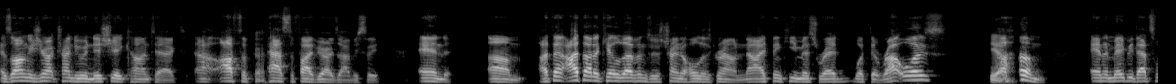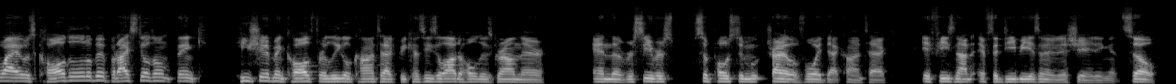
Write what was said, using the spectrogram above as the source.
as long as you're not trying to initiate contact uh, off the Okay. past the five yards, obviously. And um, I thought I thought of Caleb Evans was trying to hold his ground. Now I think he misread what the route was. Yeah. Um, and maybe that's why it was called a little bit, but I still don't think he should have been called for illegal contact because he's allowed to hold his ground there, and the receiver's supposed to mo- try to avoid that contact if he's not if the DB isn't initiating it. So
